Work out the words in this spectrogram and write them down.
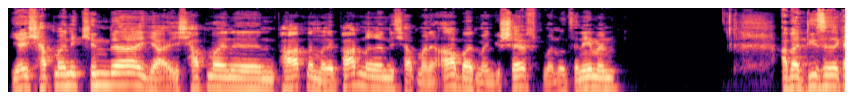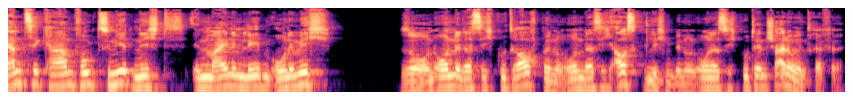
ja, ich habe meine Kinder, ja, ich habe meinen Partner, meine Partnerin, ich habe meine Arbeit, mein Geschäft, mein Unternehmen. Aber diese ganze Kram funktioniert nicht in meinem Leben ohne mich. So, und ohne dass ich gut drauf bin und ohne dass ich ausgeglichen bin und ohne dass ich gute Entscheidungen treffe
